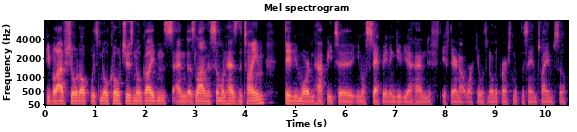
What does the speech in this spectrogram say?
people have showed up with no coaches, no guidance, and as long as someone has the time, they'd be more than happy to you know step in and give you a hand if if they're not working with another person at the same time. So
